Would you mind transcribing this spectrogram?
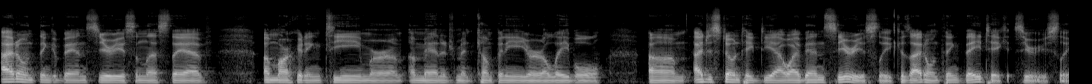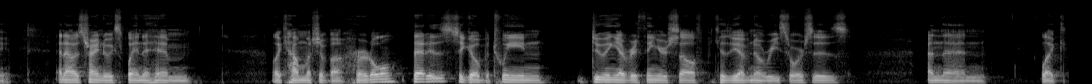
I don't think a band's serious unless they have a marketing team or a, a management company or a label. Um, I just don't take DIY bands seriously because I don't think they take it seriously." And I was trying to explain to him, like how much of a hurdle that is to go between doing everything yourself because you have no resources and then like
